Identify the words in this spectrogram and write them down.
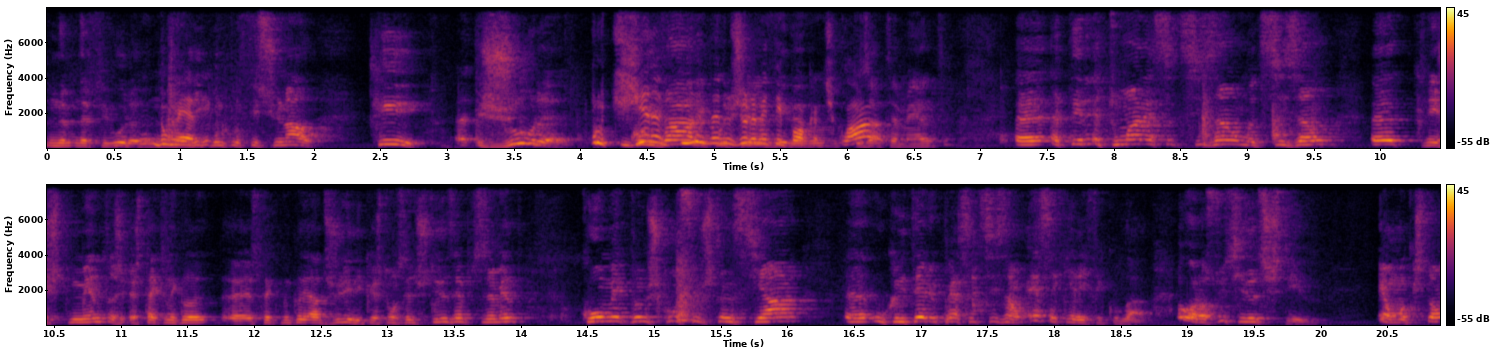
na- na figura do, médico. um profissional que eh, jura Proteger a vida no juramento a Hipócrates, do- claro. Exatamente. eh, a, ter, a tomar essa decisão, uma decisão eh, que neste momento as, as, tecnical- as tecnicalidades jurídicas estão a ser discutidas é precisamente como é que vamos consubstanciar eh, o critério para essa decisão. Essa é que é a dificuldade. Agora, o suicídio assistido é uma questão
